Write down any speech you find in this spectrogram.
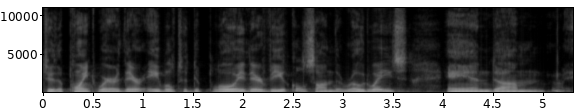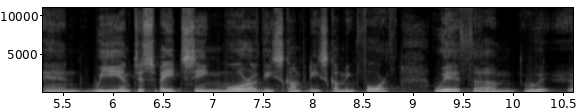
to the point where they're able to deploy their vehicles on the roadways, and um, and we anticipate seeing more of these companies coming forth with, um, uh,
